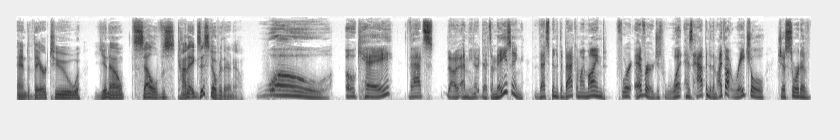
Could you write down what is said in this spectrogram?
and their two, you know, selves kind of exist over there now. Whoa. Okay. That's, uh, I mean, uh, that's amazing. That's been at the back of my mind forever, just what has happened to them. I thought Rachel just sort of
